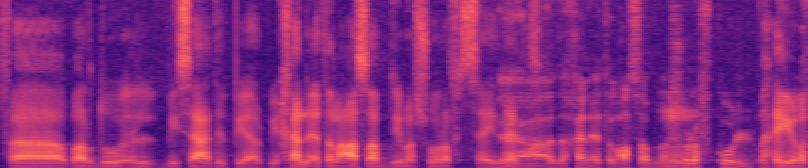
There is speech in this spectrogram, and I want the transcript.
فبرضو ال- بيساعد ال PRP خنقة العصب دي مشهورة في السيدات. ده خنقة العصب مشهورة في كله. أيوه.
